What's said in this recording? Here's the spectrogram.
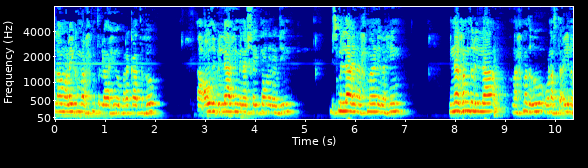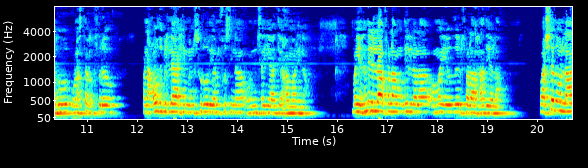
السلام عليكم ورحمة الله وبركاته. أعوذ بالله من الشيطان الرجيم. بسم الله الرحمن الرحيم. إن الحمد لله نحمده ونستعينه ونستغفره ونعوذ بالله من سرور أنفسنا ومن سيئات أعمالنا. من يهدي الله فلا مضل له ومن يضلل فلا هادي له. وأشهد أن لا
